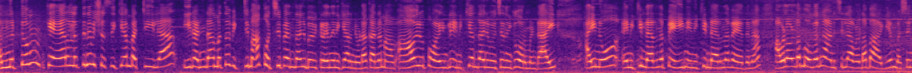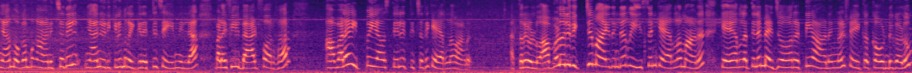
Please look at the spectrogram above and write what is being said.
എന്നിട്ടും കേരളത്തിന് വിശ്വസിക്കാൻ പറ്റിയില്ല ഈ രണ്ടാമത്തെ വിക്ടിം ആ കൊച്ചിപ്പോൾ എന്താ അനുഭവിക്കണമെന്ന് എനിക്ക് അറിഞ്ഞൂടാ. കാരണം ആ- ഒരു പോയിന്റിൽ എനിക്ക് എന്താ അനുഭവിച്ചത് എനിക്ക് ഓർമ്മയുണ്ടായി ഐ നോ എനിക്കുണ്ടായിരുന്ന പെയിൻ എനിക്കുണ്ടായിരുന്ന വേദന. അവൾ അവളുടെ മുഖം കാണിച്ചില്ല അവളുടെ ഭാഗ്യം. പക്ഷെ ഞാൻ മുഖം കാണിച്ചതിൽ ഞാൻ ഒരിക്കലും റിഗ്രറ്റ് ചെയ്യുന്നില്ല. But I feel bad for her അവളെ ഇപ്പോൾ ഈ അവസ്ഥയിൽ എത്തിച്ചത് കേരളമാണ്. അത്രേ ഉള്ളൂ. അവളൊരു വിക്റ്റിം ആയതിന്റെ റീസൺ കേരളമാണ്. കേരളത്തിലെ മെജോറിറ്റി ആണുങ്ങൾ ഫേക്ക് അക്കൗണ്ടുകളും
